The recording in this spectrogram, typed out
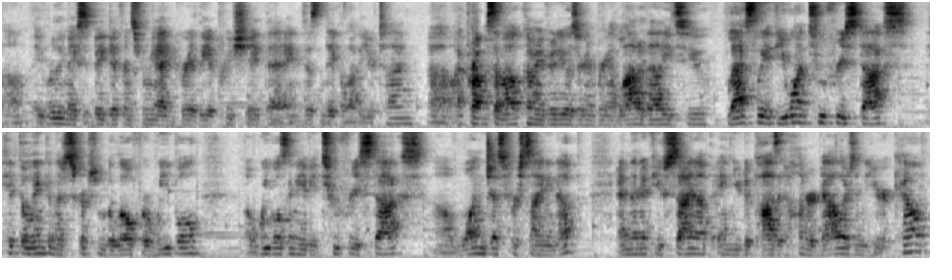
um, it really makes a big difference for me. I greatly appreciate that, and it doesn't take a lot of your time. Uh, I promise that my upcoming videos are going to bring a lot of value to you. Lastly, if you want two free stocks, hit the link in the description below for Webull. Uh, is going to give you two free stocks, uh, one just for signing up, and then if you sign up and you deposit $100 into your account,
